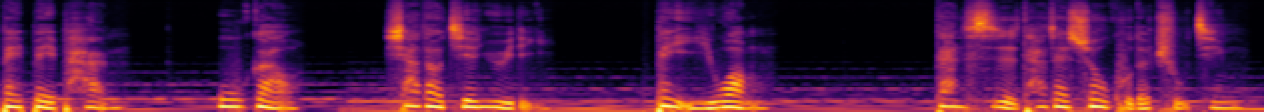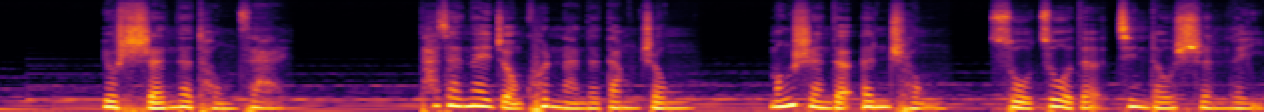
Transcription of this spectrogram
被背叛、诬告，下到监狱里，被遗忘。但是他在受苦的处境，有神的同在。他在那种困难的当中，蒙神的恩宠，所做的尽都顺利。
